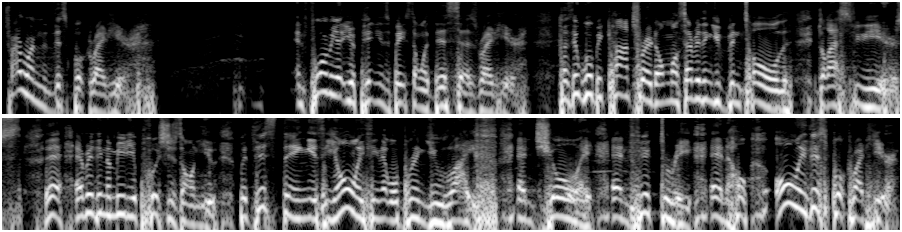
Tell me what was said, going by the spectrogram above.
Try running this book right here and formulate your opinions based on what this says right here. Because it will be contrary to almost everything you've been told the last few years, eh, everything the media pushes on you. But this thing is the only thing that will bring you life and joy and victory and hope. Only this book right here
